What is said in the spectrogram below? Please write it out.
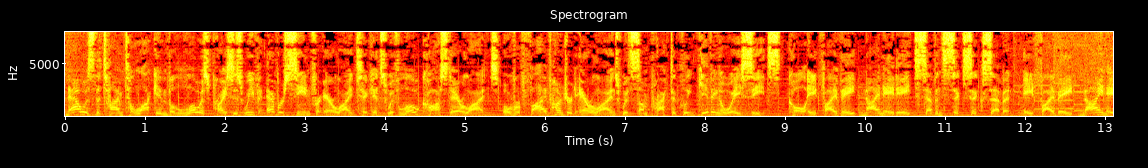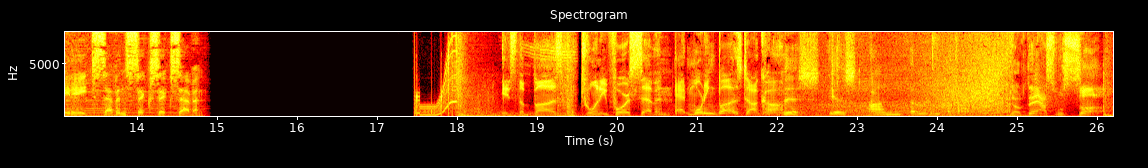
Now is the time to lock in the lowest prices we've ever seen for airline tickets with low cost airlines. Over 500 airlines with some practically giving away seats. Call 858 988 7667. 858 988 7667. It's the Buzz 24 7 at morningbuzz.com. This is unbelievable. Now that's what's up.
